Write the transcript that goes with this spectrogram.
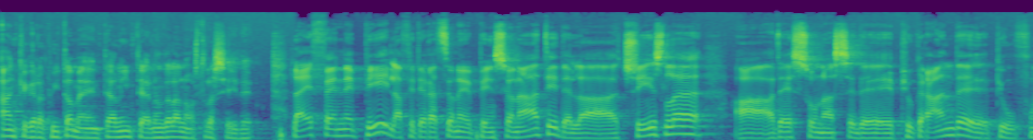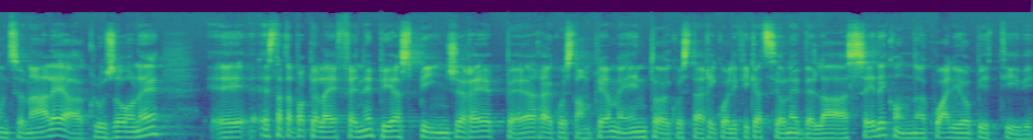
anche gratuitamente all'interno della nostra sede. La FNP, la Federazione Pensionati della CISL, ha adesso una sede più grande, più funzionale a Clusone e è stata proprio la FNP a spingere per questo ampliamento e questa riqualificazione della sede con quali obiettivi?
